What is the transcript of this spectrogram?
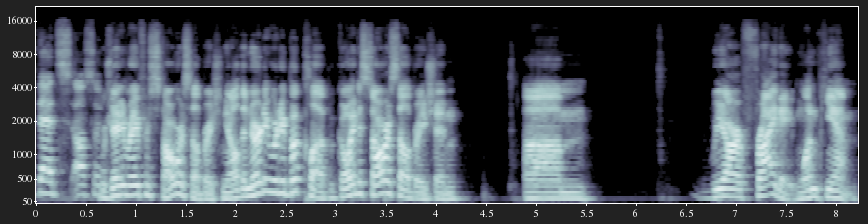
That's also we're true. getting ready for Star Wars Celebration, y'all. The Nerdy Wordy Book Club going to Star Wars Celebration. Um, we are Friday, 1 p.m.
